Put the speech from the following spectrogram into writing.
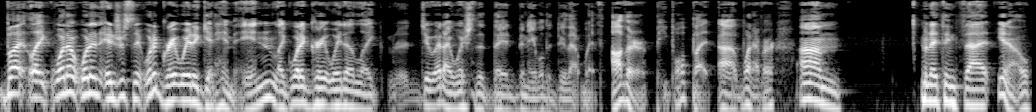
but like what a what an interesting what a great way to get him in like what a great way to like do it i wish that they had been able to do that with other people but uh whatever um but i think that you know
